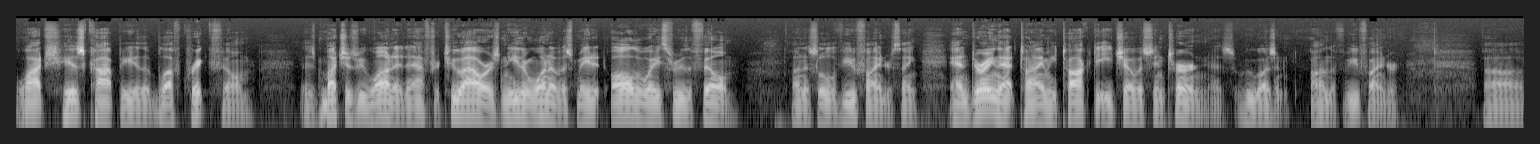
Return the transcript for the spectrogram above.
watch his copy of the Bluff Creek film as much as we wanted. And after two hours, neither one of us made it all the way through the film on this little viewfinder thing. And during that time, he talked to each of us in turn, as who wasn't on the viewfinder. Uh,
